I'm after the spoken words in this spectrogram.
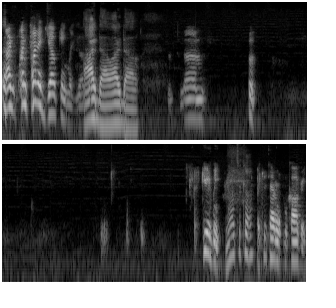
I'm I'm kind of joking with you. Okay? I know, I know. Um. hmm. Excuse me. That's okay. I'm just having some coffee.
